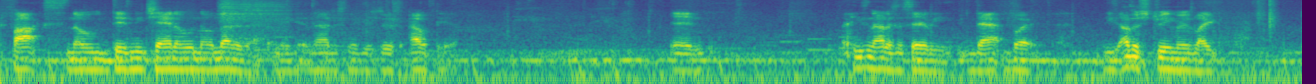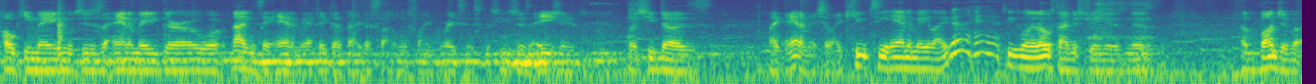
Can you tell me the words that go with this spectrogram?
Fox, no Disney Channel, no none of that. Nigga. Now this nigga's just out there, and he's not necessarily that, but these other streamers like Pokimane, which is an anime girl, or not even say anime. I take that back. That's almost like racist because she's just Asian, but she does like anime shit, like cutesy anime. Like ah, she's one of those type of streamers. And there's a bunch of uh,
